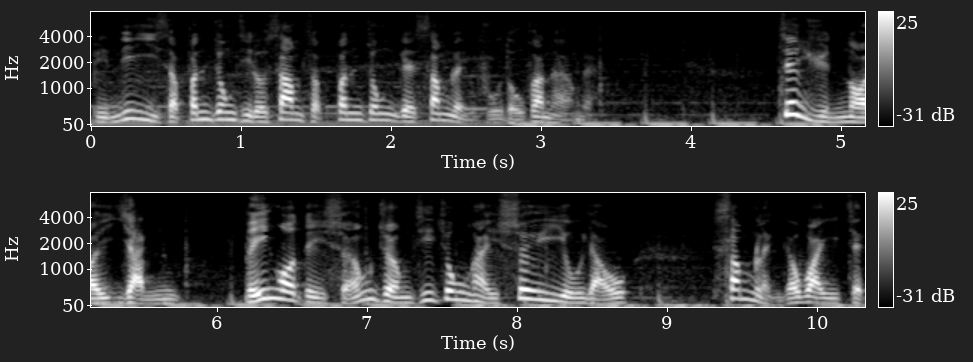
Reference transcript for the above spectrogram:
邊呢二十分鐘至到三十分鐘嘅心靈輔導分享嘅，即係原來人比我哋想象之中係需要有心靈嘅慰藉，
